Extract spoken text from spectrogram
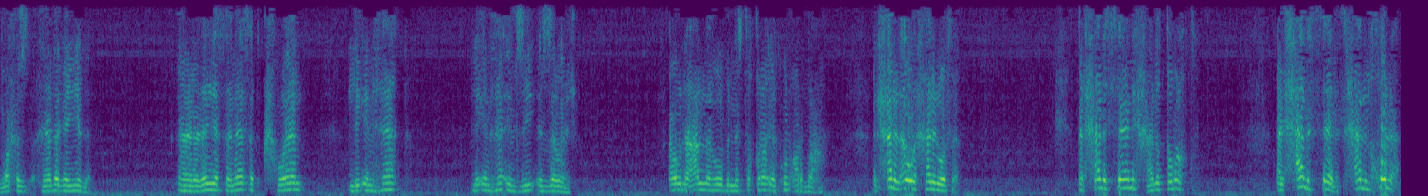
لاحظ هذا جيدا. أنا لدي ثلاثة أحوال لإنهاء لإنهاء الزواج. أو لعله بالاستقراء يكون أربعة. الحال الأول حال الوفاء الحال الثاني حال الطلاق. الحال الثالث حال الخلع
